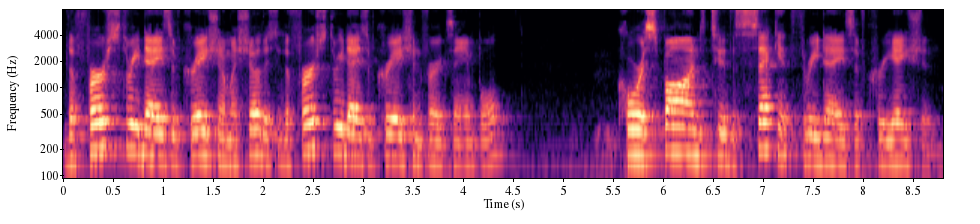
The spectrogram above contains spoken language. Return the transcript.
The first three days of creation, I'm going to show this to you. The first three days of creation, for example, correspond to the second three days of creation.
